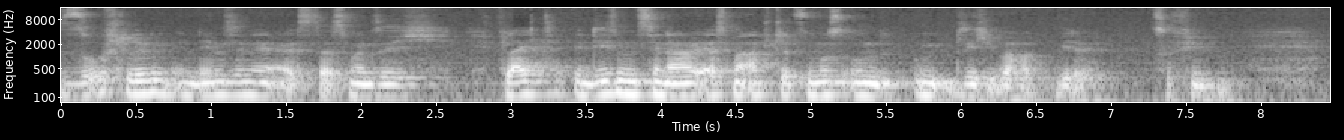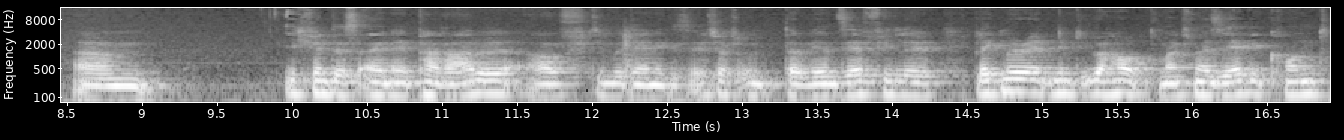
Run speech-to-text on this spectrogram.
so schlimm in dem Sinne, als dass man sich vielleicht in diesem Szenario erstmal abstützen muss, um, um sich überhaupt wieder zu finden. Ähm, ich finde das eine Parabel auf die moderne Gesellschaft und da werden sehr viele, Black Mirror nimmt überhaupt manchmal sehr gekonnt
